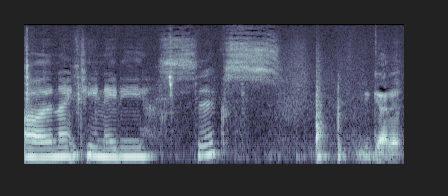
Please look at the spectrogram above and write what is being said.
uh, 1986. Let me get it.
